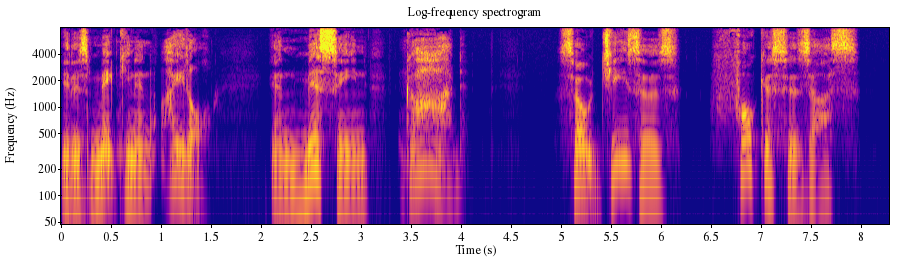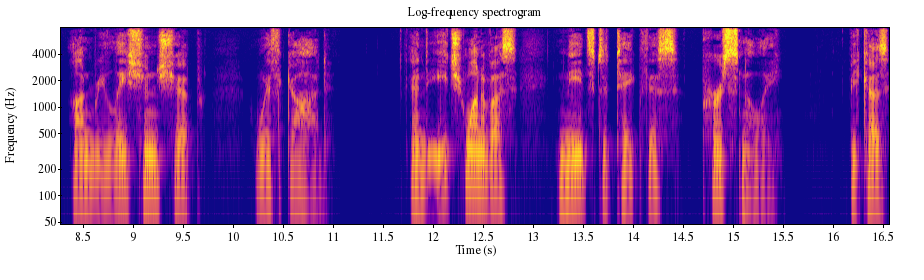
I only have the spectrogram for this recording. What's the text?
It is making an idol and missing God. So Jesus focuses us on relationship with God. And each one of us needs to take this personally because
